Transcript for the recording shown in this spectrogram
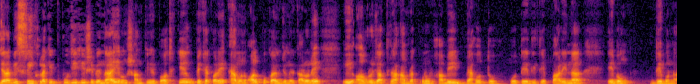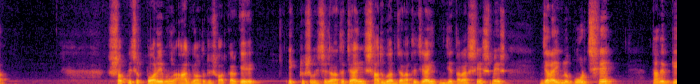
যারা বিশৃঙ্খলাকে পুঁজি হিসেবে নেয় এবং শান্তির পথকে উপেক্ষা করে এমন অল্প কয়েকজনের কারণে এই অগ্রযাত্রা আমরা কোনোভাবেই ব্যাহত হতে দিতে পারি না এবং দেব না। সব কিছুর পরে এবং আগে অন্তত সরকারকে একটু শুভেচ্ছা জানাতে চাই, সাধুবাদ জানাতে চাই যে তারা শেষমেশ যারা এগুলো করছে তাদেরকে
